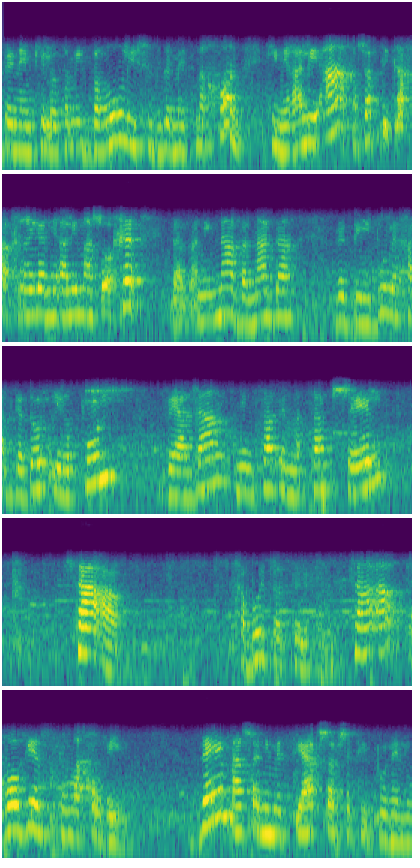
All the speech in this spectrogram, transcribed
ביניהם, כי לא תמיד ברור לי שזה באמת נכון, כי נראה לי, אה, חשבתי ככה, אחרי רגע נראה לי משהו אחר, ואז אני נעה ונדה, ובלבול אחד גדול, ערפול, ואדם נמצא במצב של צער. חבו את הטלפון. צער, רוגז ומכאובים. זה מה שאני מציעה עכשיו שתתבוננו.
